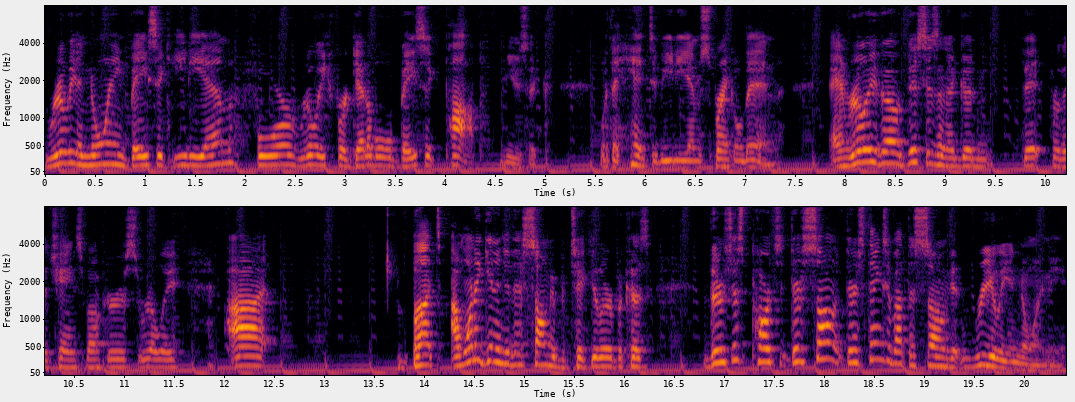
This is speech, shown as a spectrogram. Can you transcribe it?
really annoying basic EDM for really forgettable basic pop music with a hint of EDM sprinkled in. And really though, this isn't a good fit for the Chainsmokers, really. Uh, but I want to get into this song in particular because there's just parts there's song there's things about this song that really annoy me.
